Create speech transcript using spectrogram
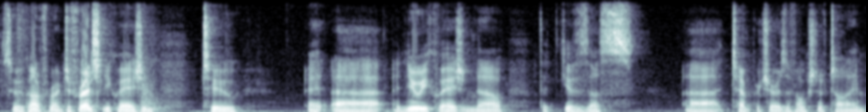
So we've gone from our differential equation to a, uh, a new equation now that gives us uh, temperature as a function of time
